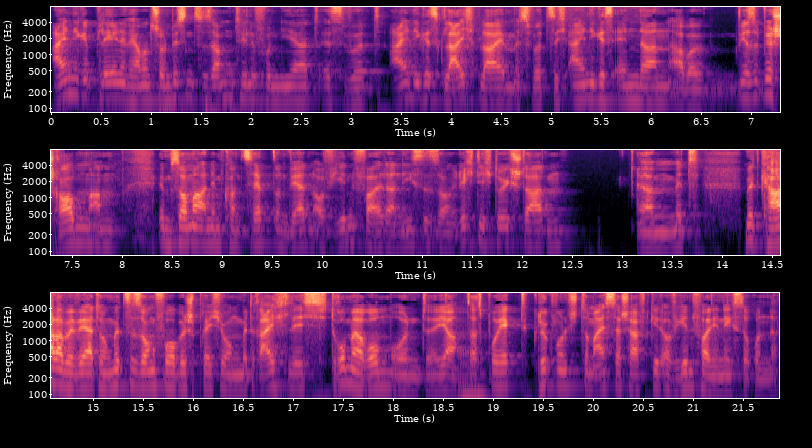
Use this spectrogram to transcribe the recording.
einige Pläne, wir haben uns schon ein bisschen zusammen telefoniert. Es wird einiges gleich bleiben, es wird sich einiges ändern, aber wir, wir schrauben am, im Sommer an dem Konzept und werden auf jeden Fall dann nächste Saison richtig durchstarten. Ähm, mit, mit Kaderbewertung, mit Saisonvorbesprechung, mit reichlich drumherum und äh, ja, das Projekt Glückwunsch zur Meisterschaft geht auf jeden Fall in die nächste Runde.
